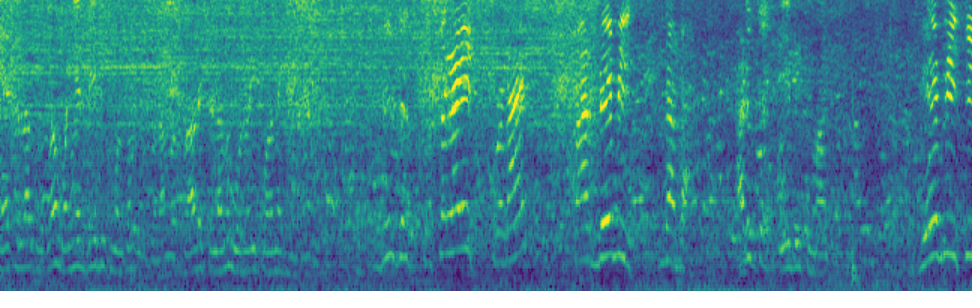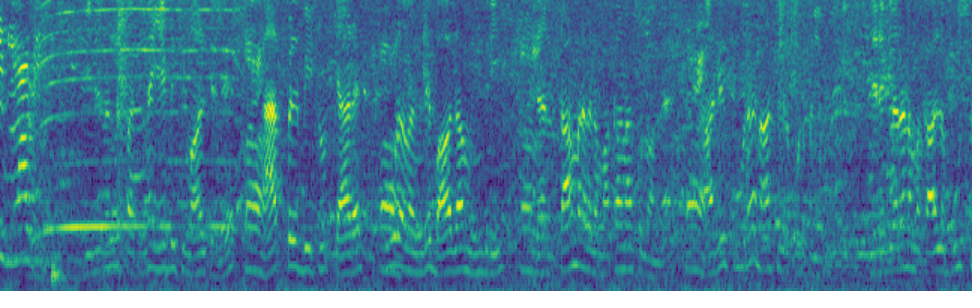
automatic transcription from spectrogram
நேச்சுரலாக கொடுக்கலாம் ஒன் இயர் பேபிக்கு மட்டும் கொடுக்கலாம். நம்ம ப்ராடக்ட்ஸ் எல்லாமே ஒரு வயசு குழந்தைக்கு மட்டும் this is specialise product for babies இந்தாப்பா அடுத்து. ஏபிசி மால்ட் ஏபிசி மால்ட் பார்த்தீங்கன்னா ஏபிசி மால்ட் இது. ஆப்பிள் பீட்ரூட் கேரட் கூட வந்து பாதாம் முந்திரி தாமரை விதை மக்கானா சொல்லுவாங்க. அது கூட நாட்டு சக்கரை போட்டு பண்ணியிருக்கோம் இது ரெகுலராக நம்ம காலைல பூஸ்ட்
